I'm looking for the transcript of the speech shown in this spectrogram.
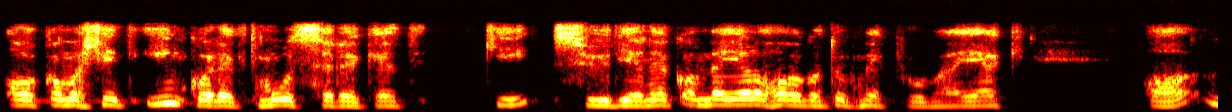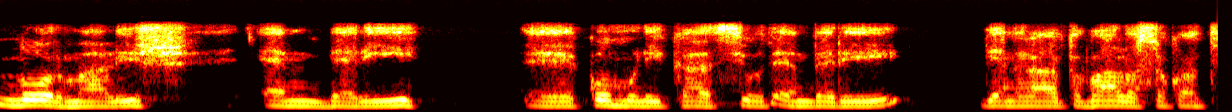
alkalmasint inkorrekt módszereket kiszűrjenek, amelyel a hallgatók megpróbálják a normális emberi eh, kommunikációt, emberi generálta válaszokat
